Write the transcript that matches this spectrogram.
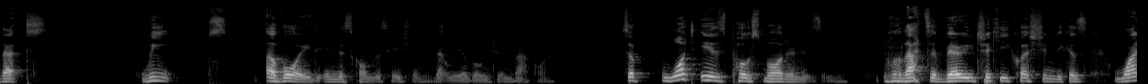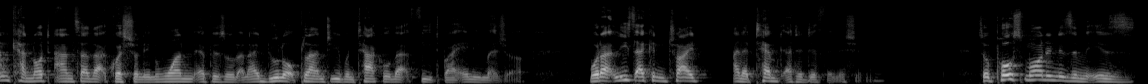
that we avoid in this conversation that we are going to embark on. So, what is postmodernism? Well, that's a very tricky question because one cannot answer that question in one episode, and I do not plan to even tackle that feat by any measure. But at least I can try an attempt at a definition. So, postmodernism is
